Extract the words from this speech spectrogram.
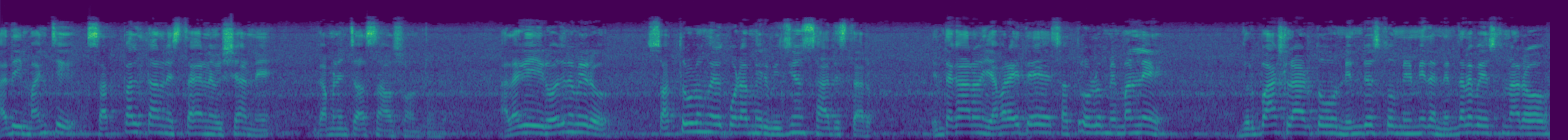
అది మంచి సత్ఫలితాలను ఇస్తాయన్న విషయాన్ని గమనించాల్సిన అవసరం ఉంటుంది. అలాగే ఈ రోజున మీరు శత్రువుల మీద కూడా మీరు విజయం సాధిస్తారు. ఇంతకాలం ఎవరైతే శత్రువులు మిమ్మల్ని దుర్భాషలాడుతూ నిందిస్తూ మీ మీద నిందలు వేస్తున్నారో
